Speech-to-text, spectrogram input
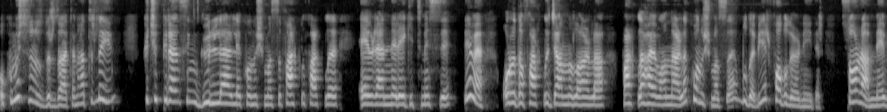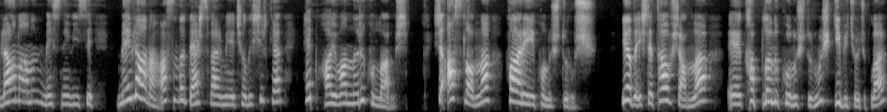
okumuşsunuzdur zaten hatırlayın. Küçük Prens'in güllerle konuşması, farklı farklı evrenlere gitmesi, değil mi? Orada farklı canlılarla, farklı hayvanlarla konuşması bu da bir fabul örneğidir. Sonra Mevlana'nın Mesnevisi. Mevlana aslında ders vermeye çalışırken hep hayvanları kullanmış. İşte aslanla fareyi konuşturmuş. Ya da işte tavşanla e, kaplanı konuşturmuş gibi çocuklar.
